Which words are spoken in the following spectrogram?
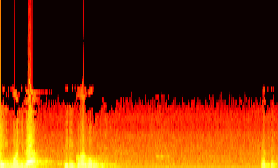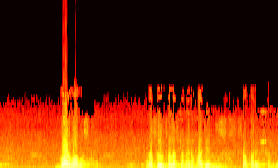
এই মহিলা তিনি গর্ভবতী ছিলেন। ঠিক আছে? গর্ভ অবস্থায় রসুল সাল্লাহামের হজের সফরের সঙ্গে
